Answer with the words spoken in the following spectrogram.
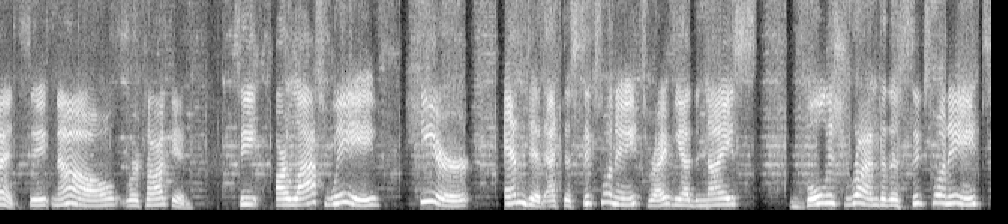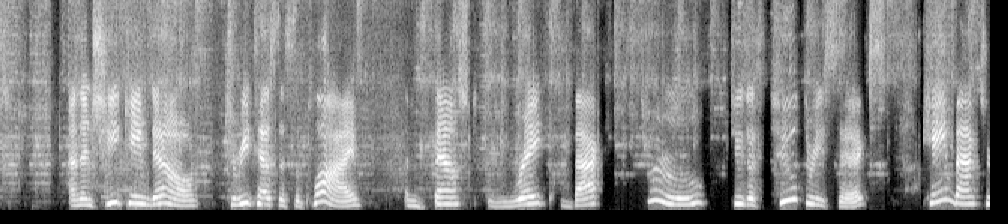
Right, see, now we're talking. See, our last wave here ended at the 618, right? We had the nice bullish run to the 618. And then she came down to retest the supply and bounced right back through to the 236 came back to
